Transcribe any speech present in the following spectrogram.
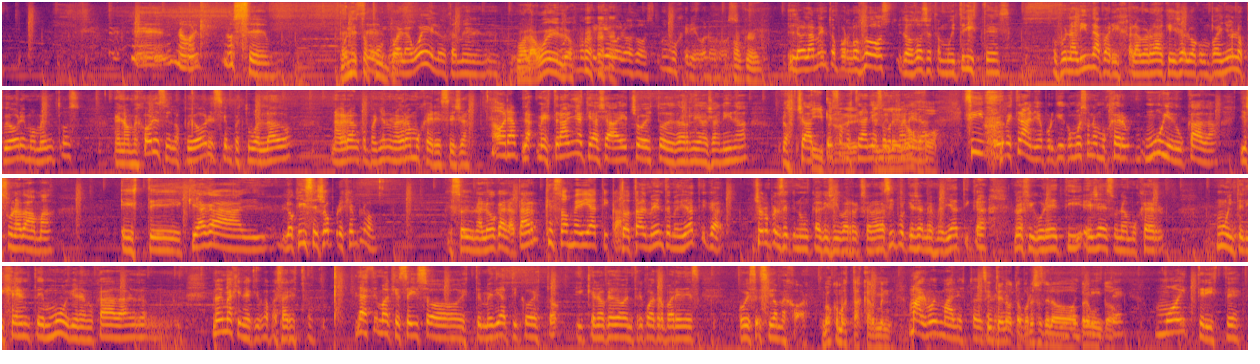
Eh, no, no sé. En estos puntos. O al abuelo también. O al abuelo. Muy mujeriego los dos, muy mujeriego los dos. Lo lamento por los dos, los dos están muy tristes. Fue una linda pareja, la verdad que ella lo acompañó en los peores momentos, en los mejores y en los peores, siempre estuvo al lado. Una gran compañera, una gran mujer es ella. Ahora, La- me extraña que haya hecho esto de darle a Janina los chats, Sí, eso me el- extraña el sobremanera. Sí, pero me extraña porque como es una mujer muy educada y es una dama, este, que haga el- lo que hice yo, por ejemplo, que soy una loca de atar, que sos mediática. totalmente mediática. Yo no pensé que nunca que ella iba a reaccionar así porque ella no es mediática, no es figuretti, ella es una mujer muy inteligente, muy bien educada. No imaginé que iba a pasar esto. Lástima que se hizo este, mediático esto y que no quedó entre cuatro paredes. Hubiese sido mejor. ¿Vos cómo estás, Carmen? Mal, muy mal estoy. Sí, te este noto, por eso te lo Muy pregunto. triste, muy triste.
